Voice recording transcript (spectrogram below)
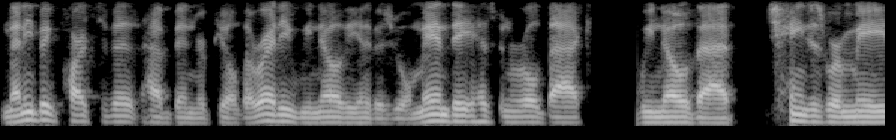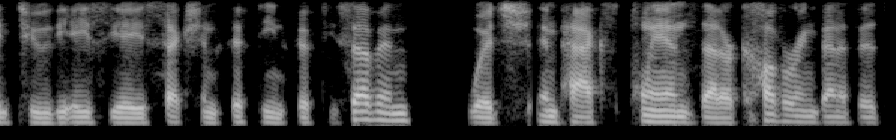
Many big parts of it have been repealed already. We know the individual mandate has been rolled back. We know that changes were made to the ACA Section 1557, which impacts plans that are covering benefits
